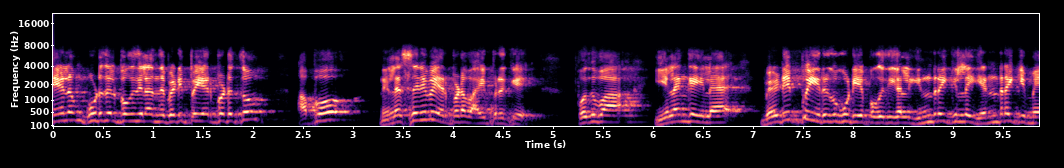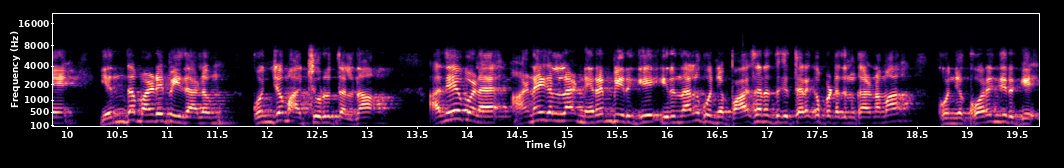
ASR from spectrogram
மேலும் கூடுதல் பகுதியில் அந்த வெடிப்பை ஏற்படுத்தும். அப்போது நிலச்சரிவு ஏற்பட வாய்ப்பு இருக்குது பொதுவா இலங்கையில வெடிப்பு இருக்கக்கூடிய பகுதிகள் இன்றைக்கு இல்லை என்றைக்குமே எந்த மழை பெய்தாலும் கொஞ்சம் அச்சுறுத்தல் தான். அதே போல அணைகள்லாம் நிரம்பி இருக்கு. இருந்தாலும் கொஞ்சம் பாசனத்துக்கு திறக்கப்பட்டதன் காரணமா கொஞ்சம் குறைஞ்சிருக்கு.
